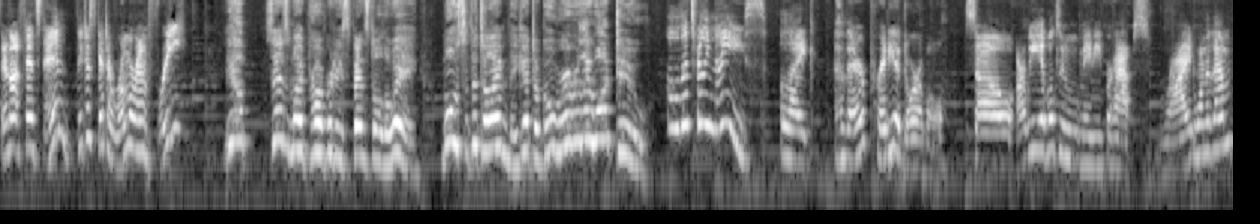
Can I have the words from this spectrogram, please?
they're not fenced in? They just get to roam around free? Yep, since my property's fenced all the way, most of the time they get to go wherever they want to. Oh, that's really nice. Like, they're pretty adorable. So, are we able to maybe perhaps ride one of them?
